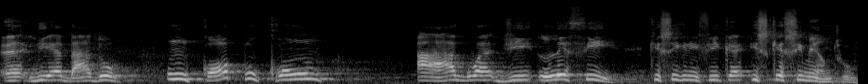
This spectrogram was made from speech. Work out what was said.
é, lhe é dado um copo com a água de Lethi, que significa esquecimento.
